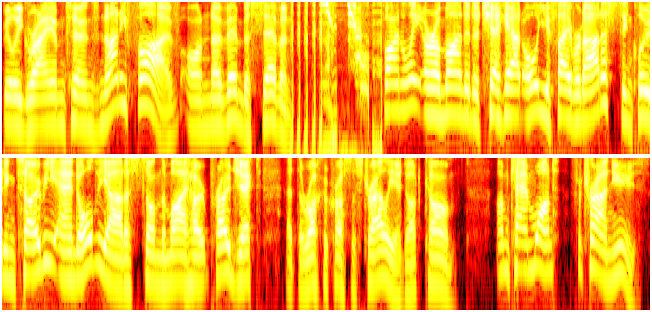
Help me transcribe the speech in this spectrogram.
Billy Graham turns 95 on November 7. Finally, a reminder to check out all your favourite artists, including Toby and all the artists on the My Hope project at therockaCrossAustralia.com. I'm Cam Want for TRAA News.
